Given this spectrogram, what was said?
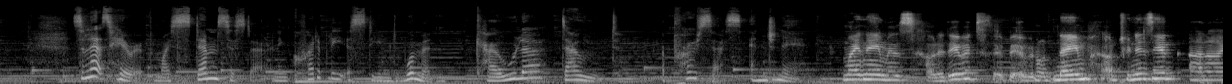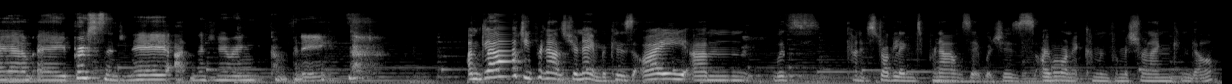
So let's hear it from my STEM sister, an incredibly esteemed woman, Kaoula Daoud, a process engineer. My name is Kaoula Daoud, a bit of an odd name. I'm Tunisian and I am a process engineer at an engineering company. I'm glad you pronounced your name because I um, was kind of struggling to pronounce it, which is ironic coming from a Sri Lankan girl.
